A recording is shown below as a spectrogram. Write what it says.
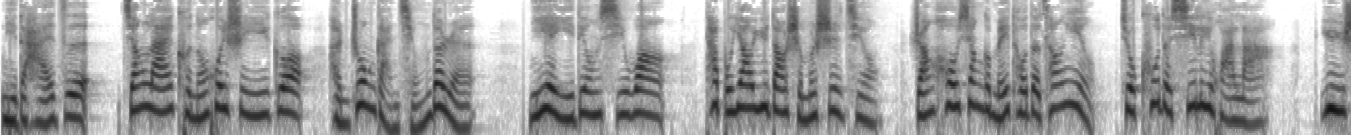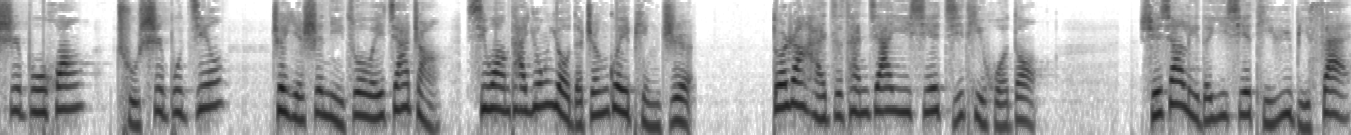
你的孩子将来可能会是一个很重感情的人，你也一定希望。他不要遇到什么事情，然后像个没头的苍蝇，就哭得稀里哗啦。遇事不慌，处事不惊，这也是你作为家长希望他拥有的珍贵品质。多让孩子参加一些集体活动，学校里的一些体育比赛，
